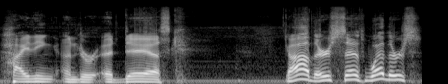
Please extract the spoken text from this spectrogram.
hiding under a desk. Ah, there's Seth Weathers.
